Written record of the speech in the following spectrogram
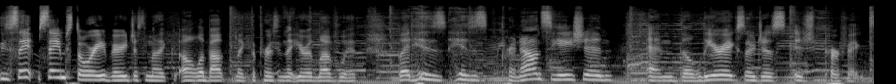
same same story, very just like all about like the person that you're in love with, but his his pronunciation and the lyrics are just it's perfect.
